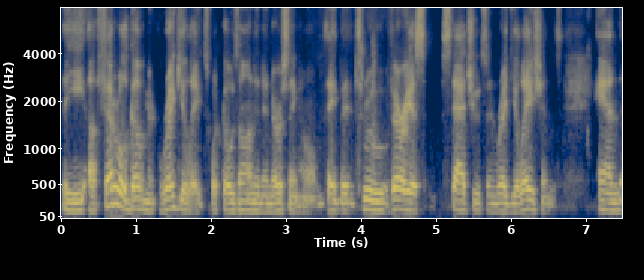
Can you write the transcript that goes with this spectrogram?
the uh, federal government regulates what goes on in a nursing home they, they, through various statutes and regulations, and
